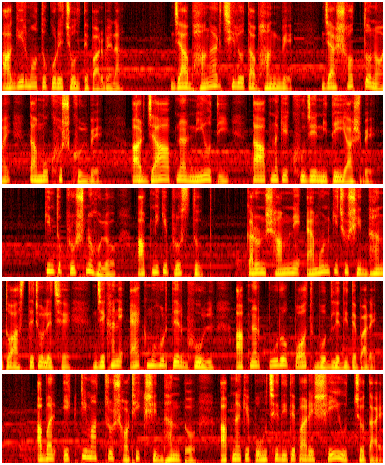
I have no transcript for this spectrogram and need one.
আগের মতো করে চলতে পারবে না। যা ভাঙার ছিল তা ভাঙবে, যা সত্য নয় তা মুখোশ খুলবে, আর যা আপনার নিয়তি তা আপনাকে খুঁজে নিতেই আসবে। কিন্তু প্রশ্ন হল, আপনি কি প্রস্তুত? কারণ সামনে এমন কিছু সিদ্ধান্ত আসতে চলেছে যেখানে এক মুহূর্তের ভুল আপনার পুরো পথ বদলে দিতে পারে। আবার একটিমাত্র সঠিক সিদ্ধান্ত আপনাকে পৌঁছে দিতে পারে সেই উচ্চতায়,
